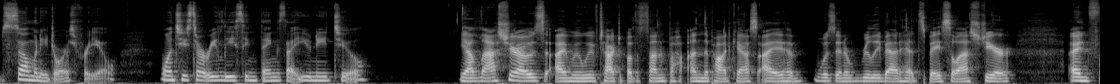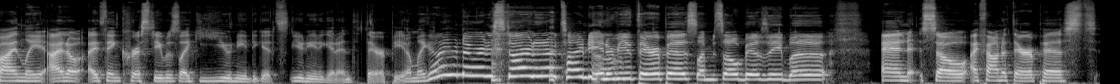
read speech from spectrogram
so many doors for you once you start releasing things that you need to. Yeah, last year I was. I mean, we've talked about this on on the podcast. I have was in a really bad headspace last year, and finally, I don't. I think Christy was like, "You need to get you need to get into therapy." And I'm like, I don't even know where to start. I don't have time to interview therapists. I'm so busy. Blah. And so I found a therapist,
